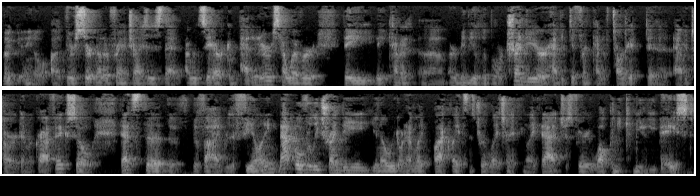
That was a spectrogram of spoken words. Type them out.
like you know, uh, there's certain other franchises that I would say are competitors. However, they they kind of um, are maybe a little more trendy or have a different kind of target uh, avatar demographic. So that's the, the the vibe or the feeling. Not overly trendy. You know, we don't have like black lights and strobe lights or anything like that. Just very welcoming, community based.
